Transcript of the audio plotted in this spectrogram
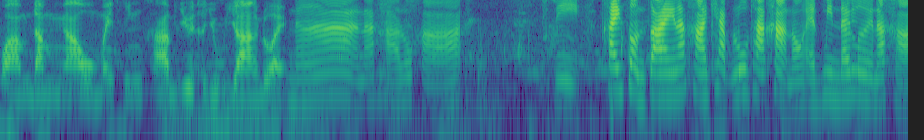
ความดำเงาไม่ทิ้งคราบยืดอายุยางด้วยนะนะคะ ลูกค้า นี่ใครสนใจนะคะแคปรูปทักหาน้องแอดมินได้เลยนะคะ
